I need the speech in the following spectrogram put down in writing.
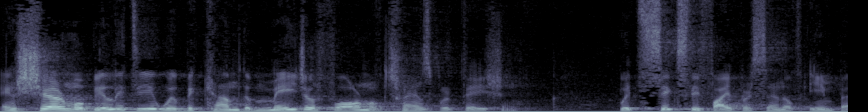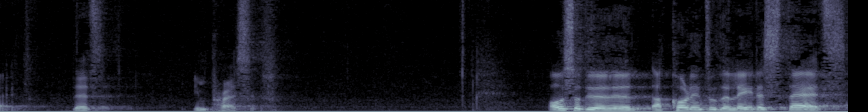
And shared mobility will become the major form of transportation with 65% of impact. That's impressive. Also, the, according to the latest stats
